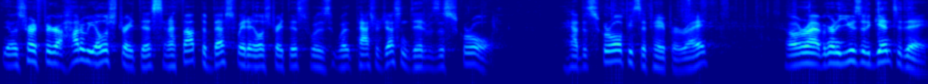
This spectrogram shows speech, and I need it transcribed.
You know, I was trying to figure out how do we illustrate this, and I thought the best way to illustrate this was what Pastor Justin did was a scroll. Had the scroll piece of paper, right? All right, we're going to use it again today.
